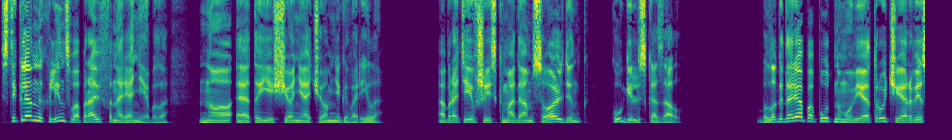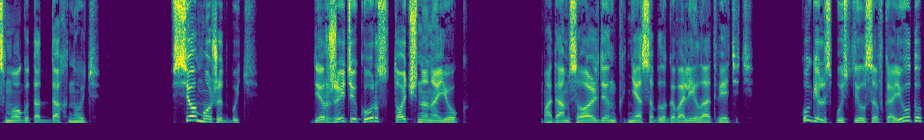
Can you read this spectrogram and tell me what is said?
Стеклянных линз в оправе фонаря не было. Но это еще ни о чем не говорило. Обратившись к мадам Сольдинг, Кугель сказал, «Благодаря попутному ветру черви смогут отдохнуть. Все может быть. Держите курс точно на юг». Мадам Сольдинг не соблаговолила ответить. Кугель спустился в каюту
